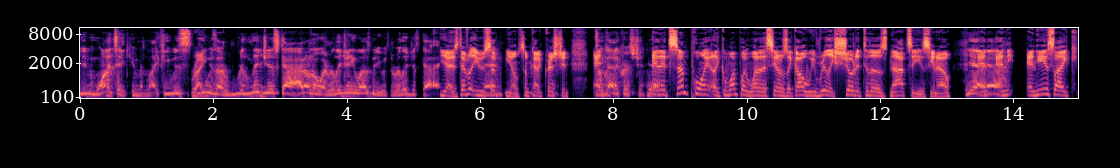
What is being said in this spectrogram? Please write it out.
didn't want to take human life. He was Right. he was a religious guy. I don't know what religion he was, but he was a religious guy. yeah, it's definitely he was some you know some kind of Christian. Some And kind of Christian. Yeah. and at some point, like at one point, one of the sailors was like, "Oh, we really showed it to those Nazis," you know. yeah, and yeah. and and he's like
